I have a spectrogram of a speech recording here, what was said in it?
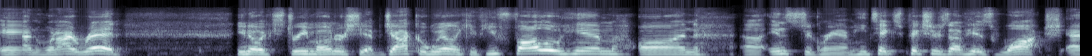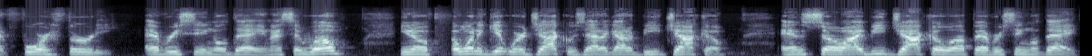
And when I read, you know, extreme ownership, Jocko Willink, if you follow him on uh, Instagram, he takes pictures of his watch at 4:30 every single day. And I said, well, you know, if I want to get where Jocko's at, I got to beat Jocko. And so I beat Jocko up every single day.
